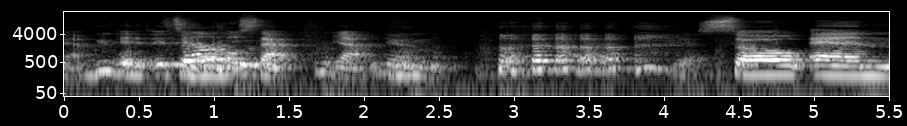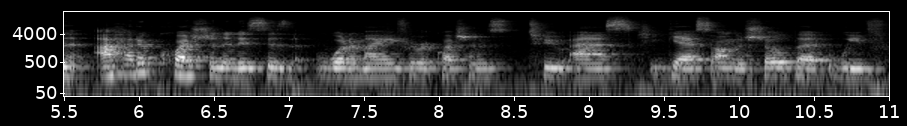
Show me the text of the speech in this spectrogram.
yeah we will and it, it's a normal you. step yeah Yeah. Mhm. Yeah. So, and I had a question, and this is one of my favorite questions to ask guests on the show, but we've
